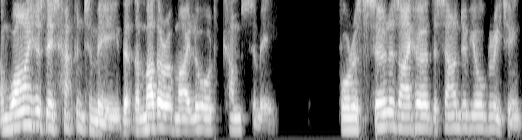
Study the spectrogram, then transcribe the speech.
And why has this happened to me, that the mother of my Lord comes to me? For as soon as I heard the sound of your greeting,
